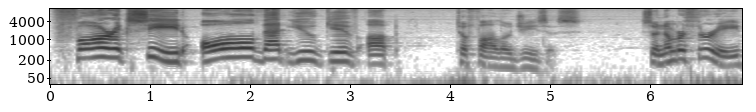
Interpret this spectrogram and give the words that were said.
far exceed all that you give up to follow Jesus. So, number three,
